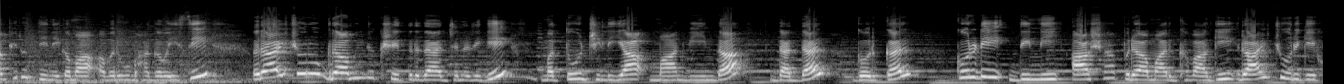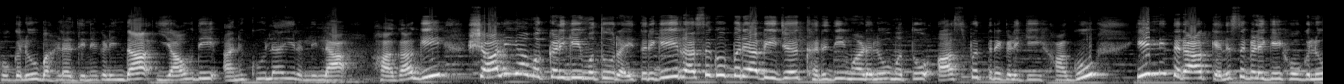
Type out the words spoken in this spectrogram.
ಅಭಿವೃದ್ಧಿ ನಿಗಮ ಅವರು ಭಾಗವಹಿಸಿ ರಾಯಚೂರು ಗ್ರಾಮೀಣ ಕ್ಷೇತ್ರದ ಜನರಿಗೆ ಮತ್ತು ಜಿಲ್ಲೆಯ ಮಾನ್ವಿಯಿಂದ ದದ್ದಲ್ ಗೋರ್ಕಲ್ ಕುರ್ಡಿ ದಿನ್ನಿ ಆಶಾಪುರ ಮಾರ್ಗವಾಗಿ ರಾಯಚೂರಿಗೆ ಹೋಗಲು ಬಹಳ ದಿನಗಳಿಂದ ಯಾವುದೇ ಅನುಕೂಲ ಇರಲಿಲ್ಲ. ಹಾಗಾಗಿ ಶಾಲೆಯ ಮಕ್ಕಳಿಗೆ ಮತ್ತು ರೈತರಿಗೆ ರಸಗೊಬ್ಬರ ಬೀಜ ಖರೀದಿ ಮಾಡಲು ಮತ್ತು ಆಸ್ಪತ್ರೆಗಳಿಗೆ ಹಾಗೂ ಇನ್ನಿತರ ಕೆಲಸಗಳಿಗೆ ಹೋಗಲು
